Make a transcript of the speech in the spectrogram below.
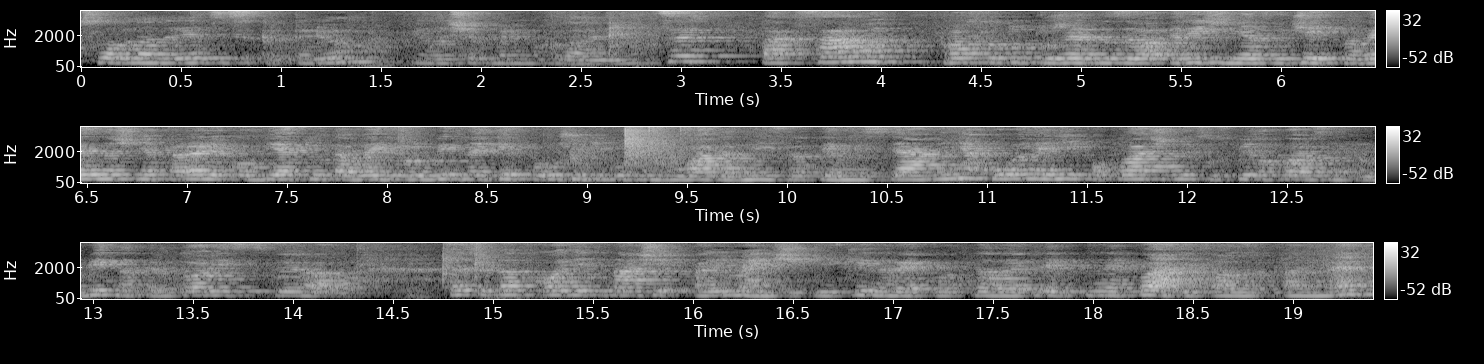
Слово надається секретарю Ілощук Марії Миколаївні. Це так само, просто тут вже рішення звучить про визначення переліку об'єктів та видів робіт, на яких порушники будуть відбувати адміністративні стягнення у вигляді оплачених суспільно-корисних робіт на території сільської ради. Це сюди входять наші аліменщики, які не виплатили, не- платять аліменти,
